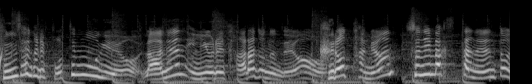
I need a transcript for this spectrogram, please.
군 생활의 버팀목이에요. 라는 이유를 달아줬는데요. 그렇다면 순위 박 스타는 또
